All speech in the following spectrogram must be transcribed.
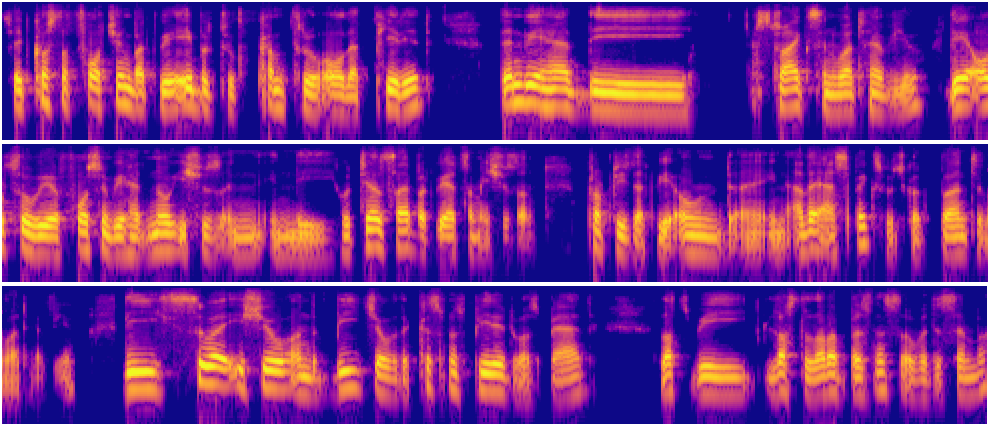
So it cost a fortune, but we were able to come through all that period. Then we had the strikes and what have you. They also, we were fortunate we had no issues in, in the hotel side, but we had some issues on properties that we owned uh, in other aspects, which got burnt and what have you. The sewer issue on the beach over the Christmas period was bad. Lots, we lost a lot of business over December.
